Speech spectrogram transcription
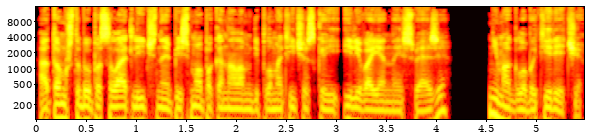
О том, чтобы посылать личное письмо по каналам дипломатической или военной связи, не могло быть и речи.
